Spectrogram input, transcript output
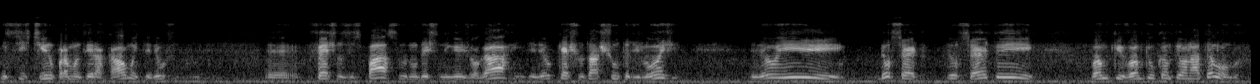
insistindo para manter a calma, entendeu? É, fecha os espaços, não deixa ninguém jogar, entendeu? Quer chutar, chuta de longe, entendeu? E deu certo, deu certo e vamos que vamos, que o campeonato é longo.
